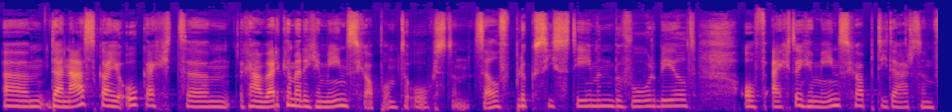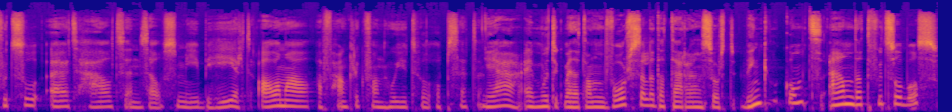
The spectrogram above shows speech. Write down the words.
Um, daarnaast kan je ook echt um, gaan werken met een gemeenschap om te oogsten. Zelfpluksystemen bijvoorbeeld. Of echt een gemeenschap die daar zijn voedsel uithaalt en zelfs mee beheert. Allemaal afhankelijk van hoe je het wil opzetten. Ja, en moet ik me dat dan voorstellen dat daar een soort winkel komt aan dat voedselbos?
